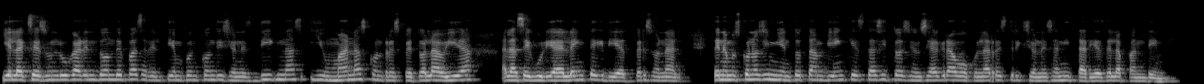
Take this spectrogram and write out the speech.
y el acceso a un lugar en donde pasar el tiempo en condiciones dignas y humanas con respeto a la vida, a la seguridad y la integridad personal. Tenemos conocimiento también que esta situación se agravó con las restricciones sanitarias de la pandemia.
